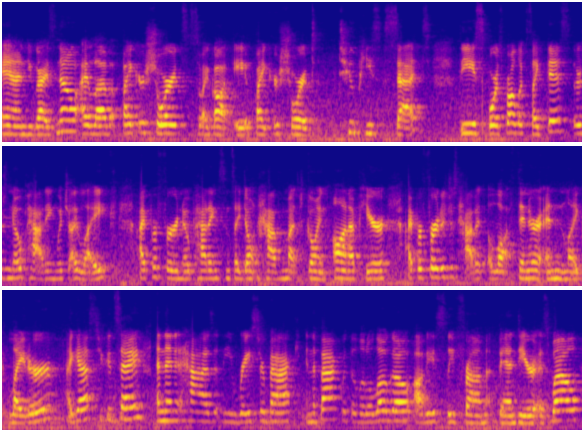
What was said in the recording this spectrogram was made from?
And you guys know I love biker shorts, so I got a biker short two-piece set. The sports bra looks like this. There's no padding, which I like. I prefer no padding since I don't have much going on up here. I prefer to just have it a lot thinner and like lighter, I guess you could say. And then it has the racer back in the back with the little logo, obviously from Bandier as well.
